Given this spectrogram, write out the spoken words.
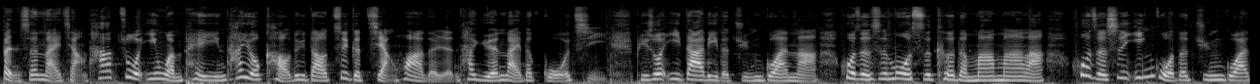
本身来讲，它做英文配音，它有考虑到这个讲话的人他原来的国籍，比如说意大利的军官啦，或者是莫斯科的妈妈啦，或者是英国的军官，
